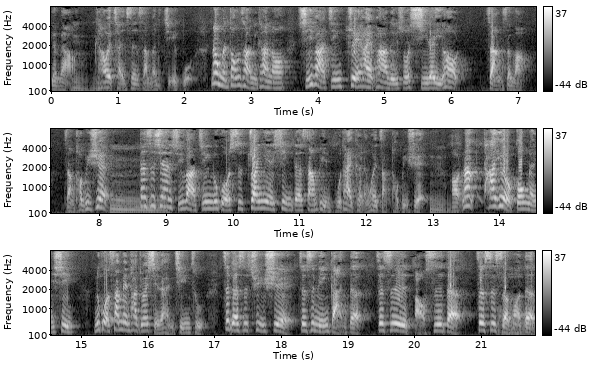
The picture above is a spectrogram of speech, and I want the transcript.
有没有？嗯，它会产生什么的结果？那我们通常你看哦，洗发精最害怕的说洗了以后长什么？长头皮屑。嗯，但是现在洗发精如果是专业性的商品，不太可能会长头皮屑。嗯，好，那它又有功能性，如果上面它就会写的很清楚，这个是去屑，这是敏感的，这是保湿的。这是什么的？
